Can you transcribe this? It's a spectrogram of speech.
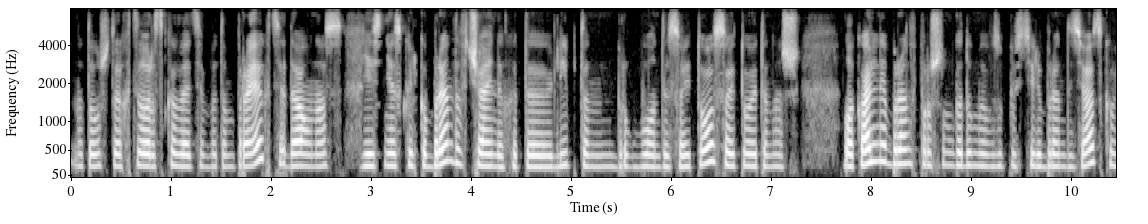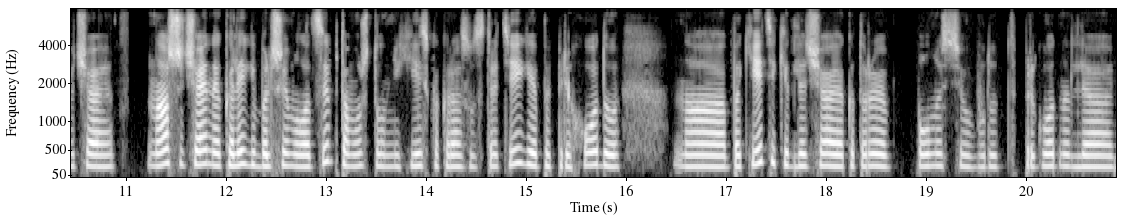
на том, что я хотела рассказать об этом проекте. Да, у нас есть несколько брендов чайных. Это Липтон, Брукбонд и Сайто. Сайто — это наш локальный бренд. В прошлом году мы его запустили, бренд азиатского чая. Наши чайные коллеги большие молодцы, потому что у них есть как раз вот стратегия по переходу на пакетики для чая, которые полностью будут пригодны для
